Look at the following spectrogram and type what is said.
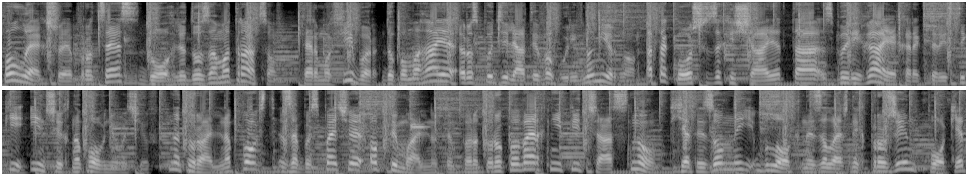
полегшує процес догляду за матрацом. Термофібр допомагає розподіляти вагу рівномірно, а також захищає та зберігає характеристики інших наповнювачів. Натуральна повсть забезпечує оптимальну температуру поверхні під час сну. П'ятизонний блок незалежних пружин Pocket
